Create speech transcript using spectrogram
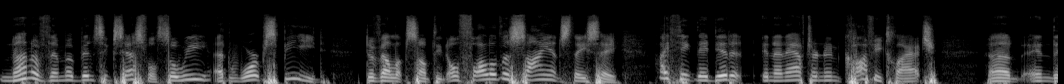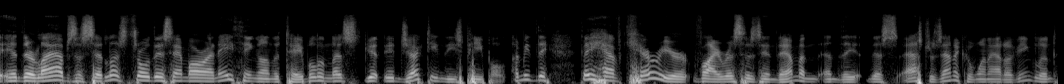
none of them have been successful. So we at warp speed develop something. Oh, follow the science, they say. I think they did it in an afternoon coffee clutch uh, in, the, in their labs and said, let's throw this mRNA thing on the table and let's get injecting these people. I mean, they, they have carrier viruses in them, and, and the, this AstraZeneca one out of England,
